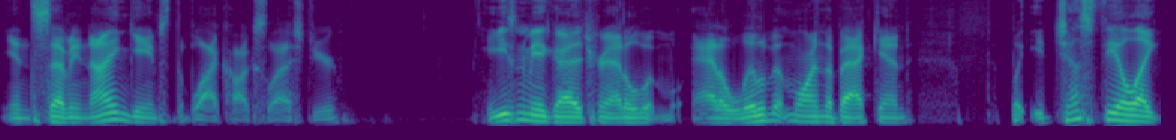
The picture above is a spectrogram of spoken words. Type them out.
in 79 games with the Blackhawks last year. He's going to be a guy that's going to add a little bit, more on the back end. But you just feel like,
